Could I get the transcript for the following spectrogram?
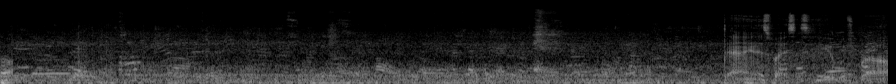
Oh. Dang, this place is huge, bro.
